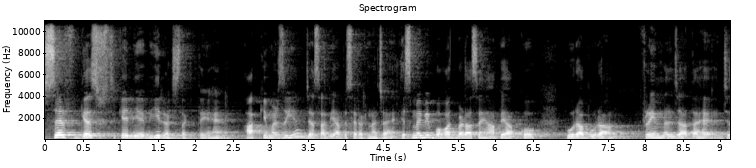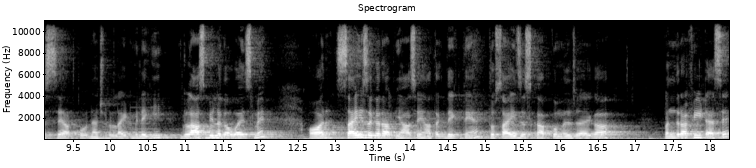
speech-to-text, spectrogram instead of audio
सिर्फ़ गेस्ट के लिए भी रख सकते हैं। आपकी मर्ज़ी है, जैसा भी आप इसे रखना चाहें। इसमें भी बहुत बड़ा सा यहाँ पे आपको पूरा पूरा फ्रेम मिल जाता है, जिससे आपको नेचुरल लाइट मिलेगी। ग्लास भी लगा हुआ है इसमें। और साइज़ अगर आप यहाँ से यहाँ तक देखते हैं तो साइज़ इसका आपको मिल जाएगा पंद्रह फीट ऐसे,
